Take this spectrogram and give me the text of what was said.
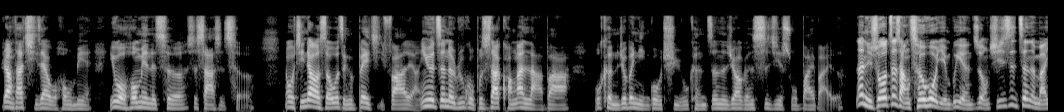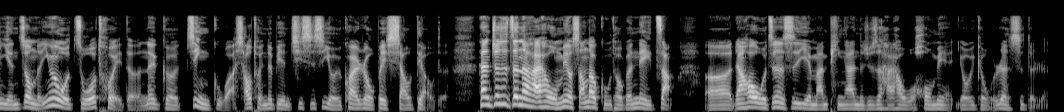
让他骑在我后面，因为我后面的车是砂石车。那我听到的时候，我整个背脊发凉，因为真的如果不是他狂按喇叭，我可能就被碾过去，我可能真的就要跟世界说拜拜了。那你说这场车祸严不严重？其实是真的蛮严重的，因为我左腿的那个胫骨啊，小腿那边其实是有一块肉被削掉的，但就是真的还好，我没有伤到骨头跟内脏。呃，然后我真的是也蛮平安的，就是还好我后面有一个我认识的人。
